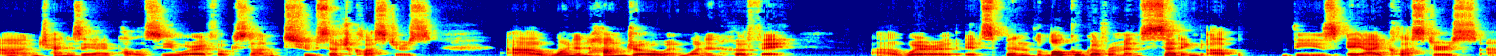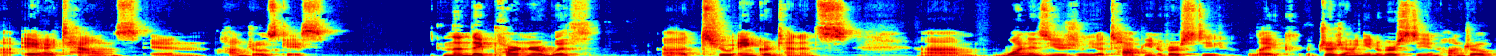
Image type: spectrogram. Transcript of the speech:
on China's AI policy, where I focused on two such clusters uh, one in Hangzhou and one in Hefei, uh, where it's been the local government setting up these AI clusters, uh, AI towns in Hangzhou's case. And then they partner with uh, two anchor tenants Um, one is usually a top university like Zhejiang University in Hangzhou,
